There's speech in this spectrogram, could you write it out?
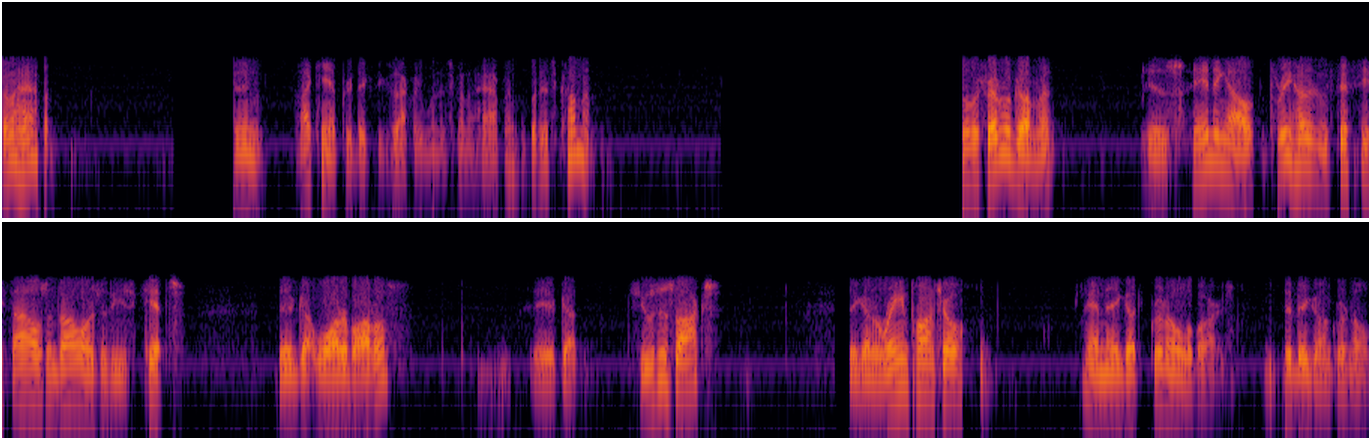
It's going to happen. And I can't predict exactly when it's going to happen, but it's coming. So the federal government is handing out $350,000 of these kits. They've got water bottles, they've got shoes and socks, they got a rain poncho, and they got granola bars. They're big on granola.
